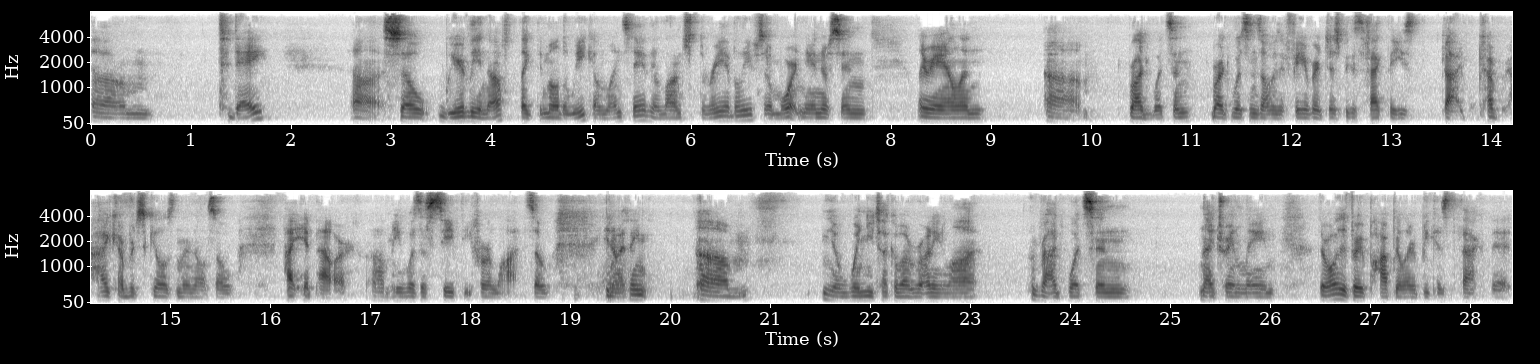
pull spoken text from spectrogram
Um, today. Uh, so weirdly enough, like the middle of the week on Wednesday, they launched three, I believe. So Morten Andersen, Larry Allen, um, Rod Woodson. Rod Woodson's always a favorite just because the fact that he's got cover, high coverage skills and then also high hit power. Um, he was a safety for a lot. So, you know, I think, um, you know, when you talk about Ronnie Lott, Rod Woodson, Night Train Lane, they're always very popular because the fact that,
